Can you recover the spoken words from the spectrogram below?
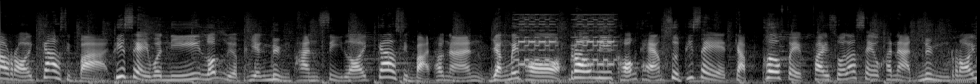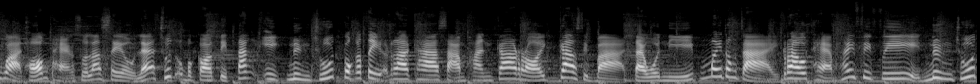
4,990 บาท พิเศษวันนี้ลดเหลือเพียง 1,490 บาทเท่านั้น ยังไม่พอ เรามีของแถมสุดพิเศษกับ Perfect ไฟโซลาร์เซลล์ขนาด 100 วัตต์ พร้อมแผงโซลาร์เซลล์และชุดอุปกรณ์ติดตั้งอีก 1 ชุด ปกติราคา 3,990 บาท แต่วันนี้ไม่ต้องจ่าย เราแถมให้ฟรีๆ1ชุด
